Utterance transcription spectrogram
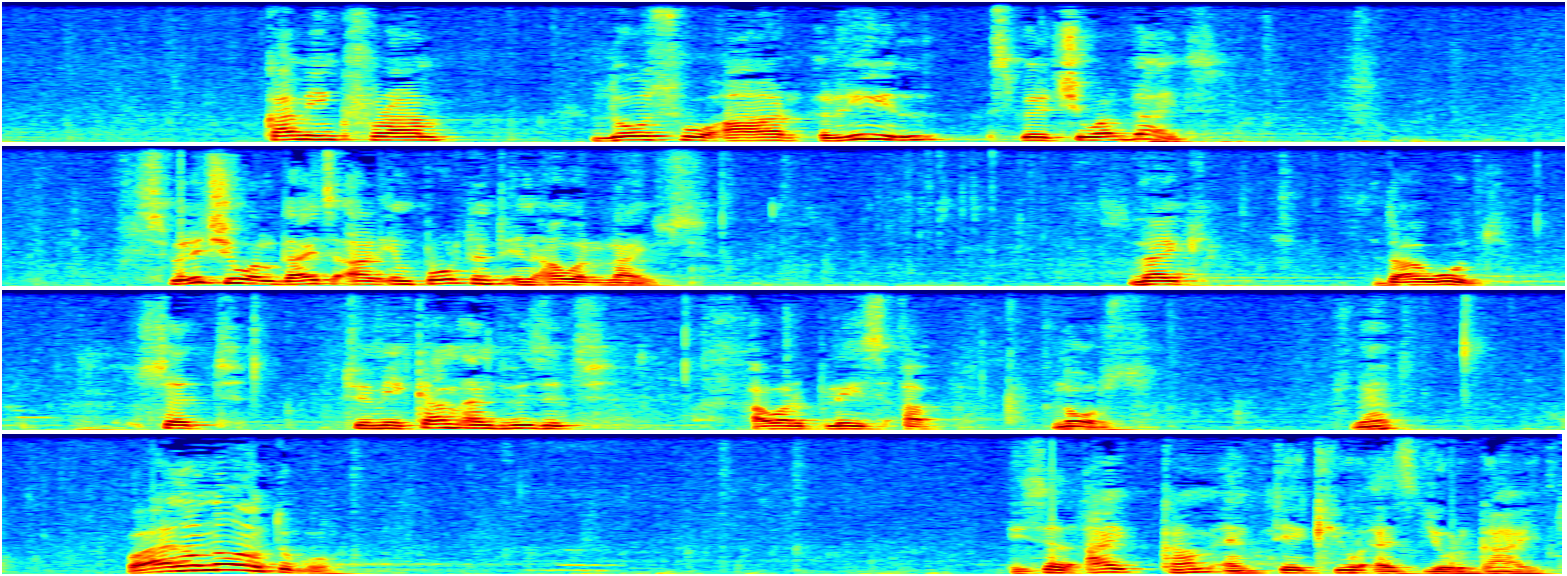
coming from those who are real spiritual guides. Spiritual guides are important in our lives. Like Dawood said to me, Come and visit our place up north. That? Well, I don't know how to go. He said, I come and take you as your guide.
